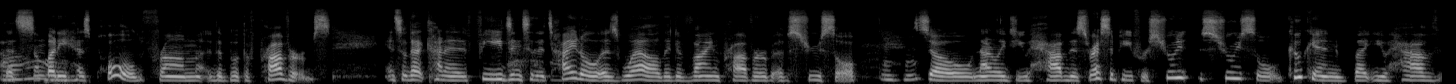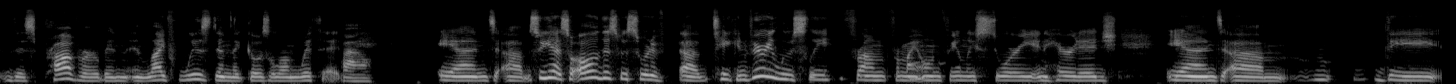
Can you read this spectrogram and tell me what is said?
that oh. somebody has pulled from the book of Proverbs. And so that kind of feeds into the title as well, the divine proverb of streusel. Mm-hmm. So not only do you have this recipe for streusel kuchen, but you have this proverb and, and life wisdom that goes along with it. Wow and um, so yeah so all of this was sort of uh, taken very loosely from from my own family story and heritage and um, the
